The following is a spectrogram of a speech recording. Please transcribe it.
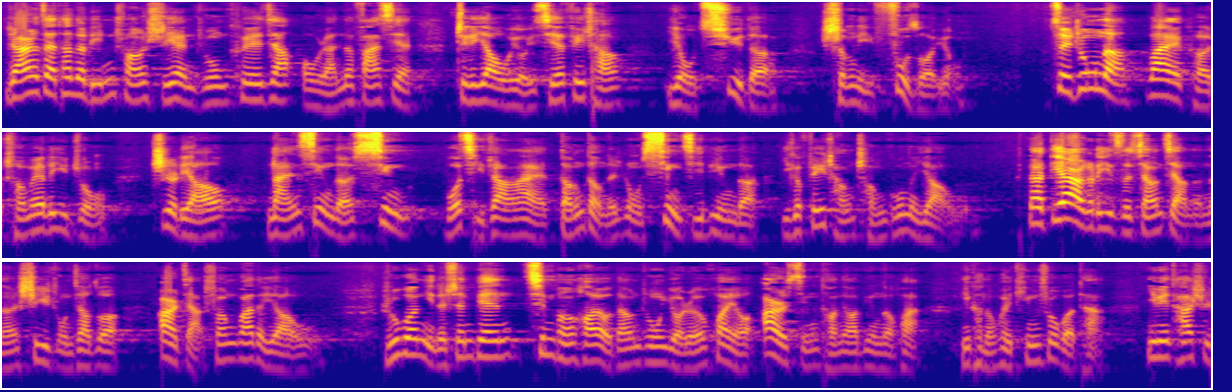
然而在它的临床实验中，科学家偶然的发现，这个药物有一些非常有趣的生理副作用。最终呢，万艾可成为了一种治疗男性的性勃起障碍等等的这种性疾病的一个非常成功的药物。那第二个例子想讲的呢，是一种叫做二甲双胍的药物。如果你的身边亲朋好友当中有人患有二型糖尿病的话，你可能会听说过它，因为它是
